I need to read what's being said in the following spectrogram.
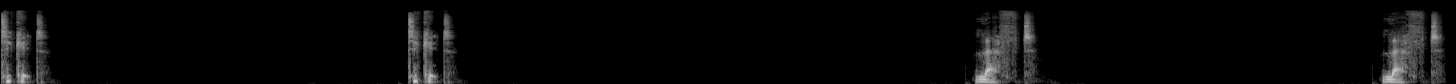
ticket. Ticket. Left. Left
